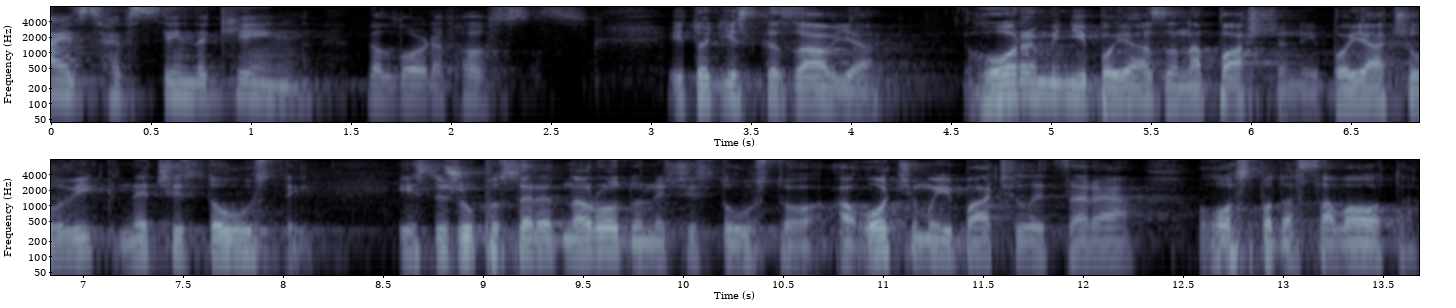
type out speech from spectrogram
eyes have seen the King, the Lord of hosts. І тоді сказав я: Горе мені, бо я занапащений, бо я чоловік нечистоустий, і сижу посеред народу нечистоустого, а очі мої бачили царя Господа Саваота.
